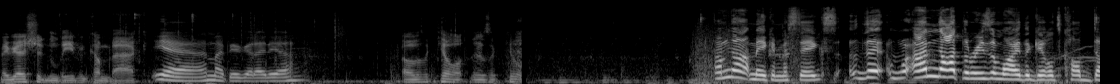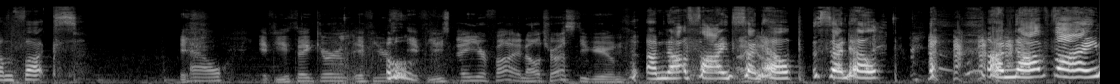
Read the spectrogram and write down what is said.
Maybe I shouldn't leave and come back. Yeah, that might be a good idea. Oh, there's a kill. There's a kill. I'm not making mistakes. The, I'm not the reason why the guild's called dumb fucks. If, Ow. if you think you're, if you're, Ooh. if you say you're fine, I'll trust you, Goom. I'm not fine. Send help. Send help. I'm not fine.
